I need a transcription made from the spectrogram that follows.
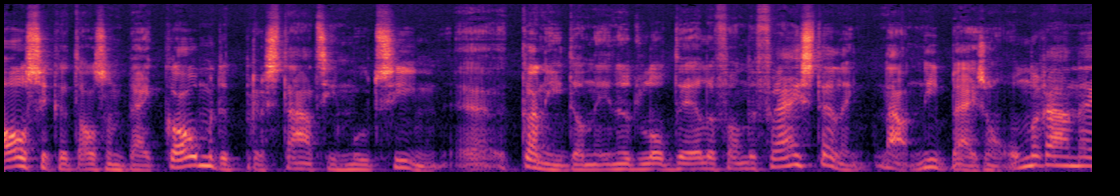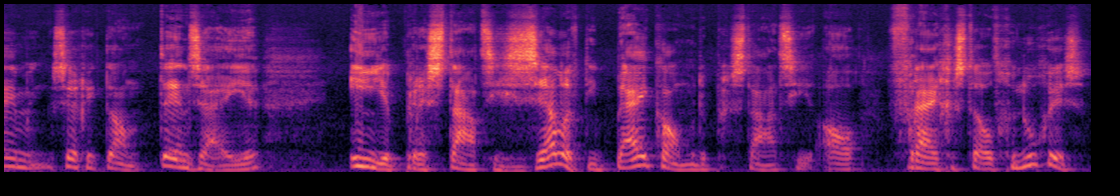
als ik het als een bijkomende prestatie moet zien, eh, kan hij dan in het lot delen van de vrijstelling? Nou, niet bij zo'n onderaanneming, zeg ik dan. Tenzij je in je prestatie zelf, die bijkomende prestatie, al vrijgesteld genoeg is.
